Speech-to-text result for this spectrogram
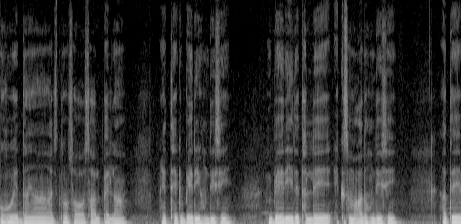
ਉਹ ਇੱਦਾਂ ਆ, ਅੱਜ ਤੋਂ ਸੌ ਸਾਲ ਪਹਿਲਾਂ ਇੱਥੇ ਇੱਕ ਬੇਰੀ ਹੁੰਦੀ ਸੀ। ਬੇਰੀ ਦੇ ਥੱਲੇ ਇੱਕ ਸਮਾਧ ਹੁੰਦੀ ਸੀ ਅਤੇ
